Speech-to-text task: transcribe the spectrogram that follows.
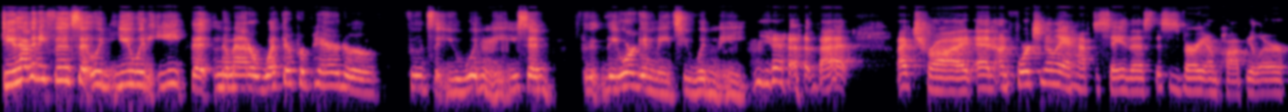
do you have any foods that would you would eat that no matter what they're prepared, or foods that you wouldn't eat? You said the, the organ meats you wouldn't eat. Yeah, that I've tried. And unfortunately, I have to say this this is very unpopular.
